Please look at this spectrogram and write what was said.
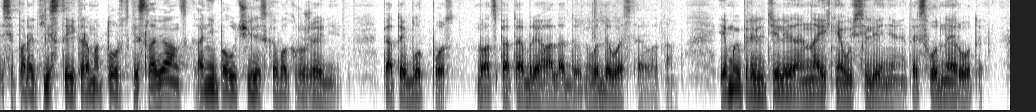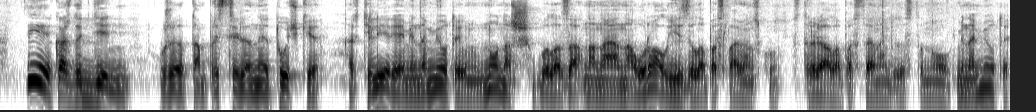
сепаратисты и Краматорск, и Славянск, они получились как в окружении. Пятый блокпост, 25-я бригада ВДВ стояла там. И мы прилетели на их усиление, этой сводной роты. И каждый день уже там пристреленные точки, артиллерия, минометы. Но наш была загнана на Урал, ездила по Славянску, стреляла постоянно без остановок, минометы.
